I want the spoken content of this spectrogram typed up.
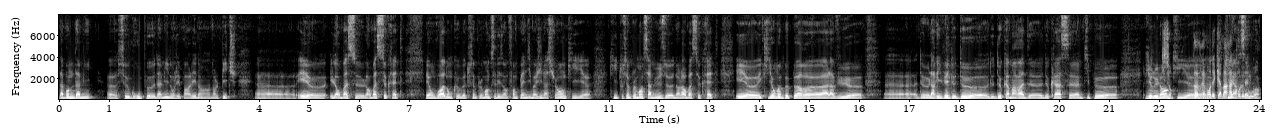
la bande d'amis, ce groupe d'amis dont j'ai parlé dans, dans, le pitch. et, et leur, base, leur base secrète. Et on voit donc euh, bah, tout simplement que c'est des enfants pleins d'imagination qui, euh, qui tout simplement s'amusent euh, dans leur base secrète et, qui ont un peu peur à la vue de l'arrivée de deux, de deux camarades de classe un petit peu virulents qui, pas vraiment des camarades pour le coup. Hein.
